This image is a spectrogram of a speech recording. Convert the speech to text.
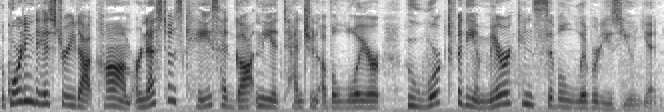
According to History.com, Ernesto's case had gotten the attention of a lawyer who worked for the American Civil Liberties Union,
